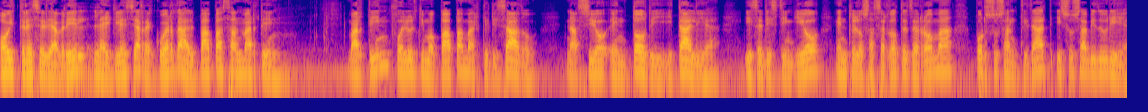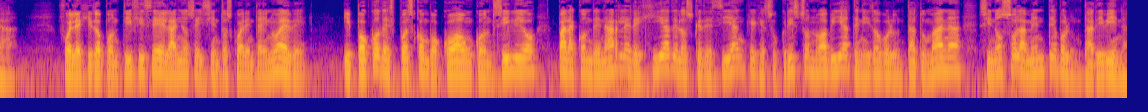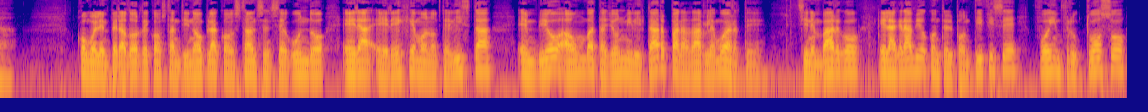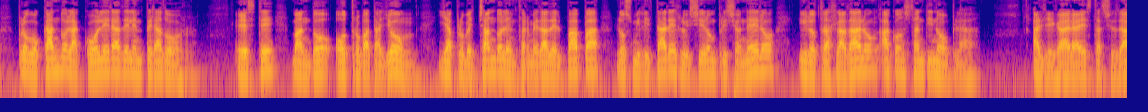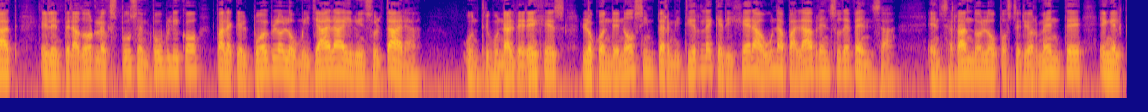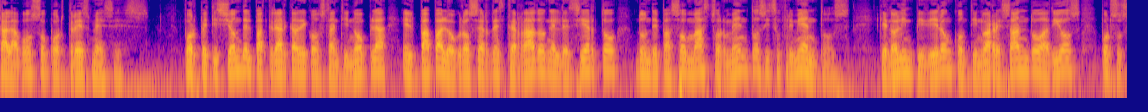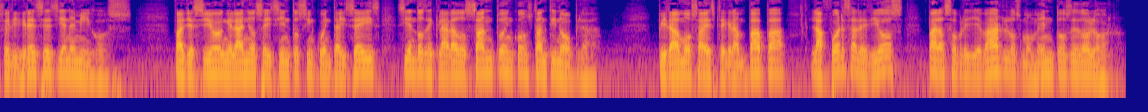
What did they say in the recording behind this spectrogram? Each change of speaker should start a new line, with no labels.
Hoy 13 de abril la Iglesia recuerda al Papa San Martín. Martín fue el último Papa martirizado. Nació en Todi, Italia, y se distinguió entre los sacerdotes de Roma por su santidad y su sabiduría. Fue elegido pontífice el año 649 y poco después convocó a un concilio para condenar la herejía de los que decían que Jesucristo no había tenido voluntad humana, sino solamente voluntad divina. Como el emperador de Constantinopla, Constanzo II, era hereje monotelista, envió a un batallón militar para darle muerte. Sin embargo, el agravio contra el pontífice fue infructuoso, provocando la cólera del emperador. Este mandó otro batallón, y aprovechando la enfermedad del Papa, los militares lo hicieron prisionero y lo trasladaron a Constantinopla. Al llegar a esta ciudad, el emperador lo expuso en público para que el pueblo lo humillara y lo insultara. Un tribunal de herejes lo condenó sin permitirle que dijera una palabra en su defensa, encerrándolo posteriormente en el calabozo por tres meses. Por petición del patriarca de Constantinopla, el Papa logró ser desterrado en el desierto, donde pasó más tormentos y sufrimientos, que no le impidieron continuar rezando a Dios por sus feligreses y enemigos. Falleció en el año 656, siendo declarado santo en Constantinopla. Pidamos a este gran Papa la fuerza de Dios para sobrellevar los momentos de dolor.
